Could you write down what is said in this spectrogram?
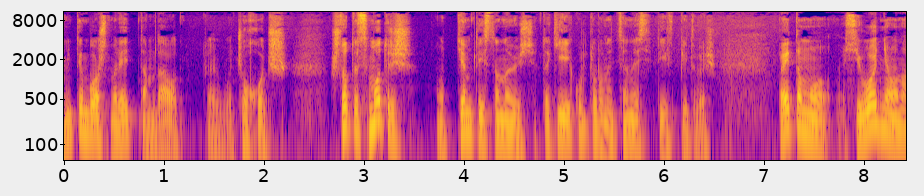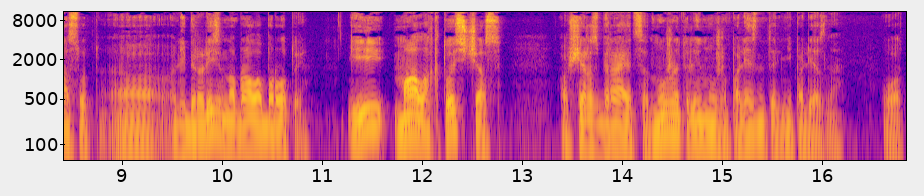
И ты можешь смотреть там, да, вот, как бы, что хочешь. Что ты смотришь, вот тем ты и становишься. Такие культурные ценности ты впитываешь. Поэтому сегодня у нас вот э, либерализм набрал обороты. И мало кто сейчас вообще разбирается, нужно это или не нужно, полезно это или не полезно. Вот.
